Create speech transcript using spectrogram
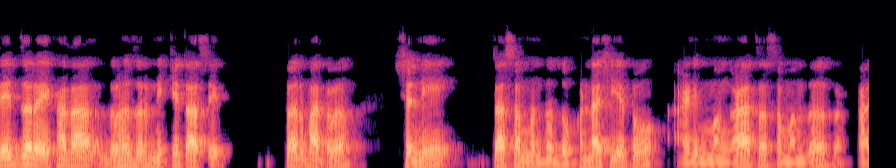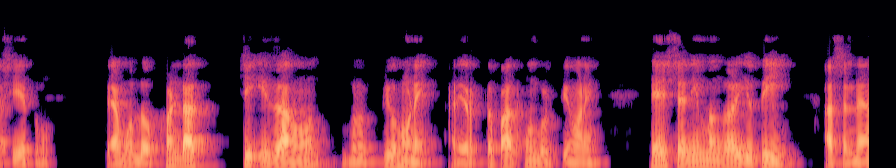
तेच जर एखादा ग्रह जर निचेचा असेल तर मात्र शनीचा संबंध लोखंडाशी येतो आणि मंगळाचा संबंध रक्ताशी येतो. त्यामुळे लोखंडाची इजा होऊन मृत्यू होणे आणि रक्तपात होऊन मृत्यू होणे हे शनी मंगळ युती असण्या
